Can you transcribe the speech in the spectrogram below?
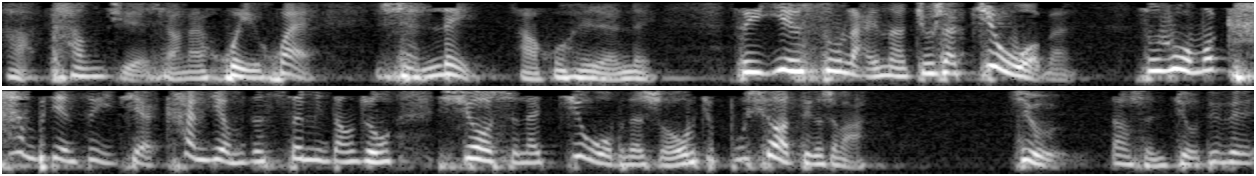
啊！猖獗想来毁坏人类，啊，毁坏人类。所以耶稣来呢，就是要救我们。所以说，我们看不见这一切，看不见我们的生命当中需要神来救我们的时候，我们就不需要这个什么救，让神救，对不对？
